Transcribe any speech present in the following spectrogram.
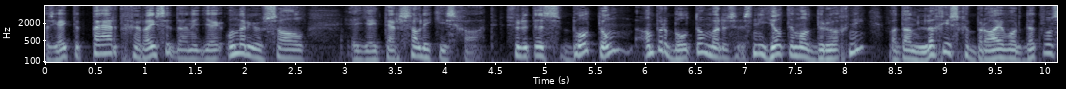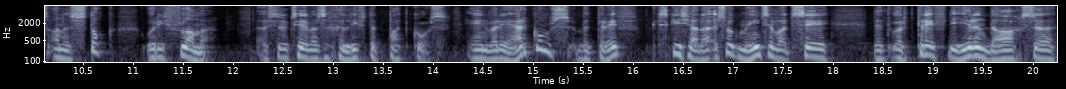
As jy te perd gereis het, dan het jy onder jou saal het jy tersalletjies gehad. So dit is biltong, amper biltong, maar dit is nie heeltemal droog nie, wat dan liggies gebraai word dikwels aan 'n stok oor die vlamme soos ek sê, was 'n geliefde padkos. En wat die herkoms betref, ekskuus ja, daar is ook mense wat sê dit oortref die hedendaagse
